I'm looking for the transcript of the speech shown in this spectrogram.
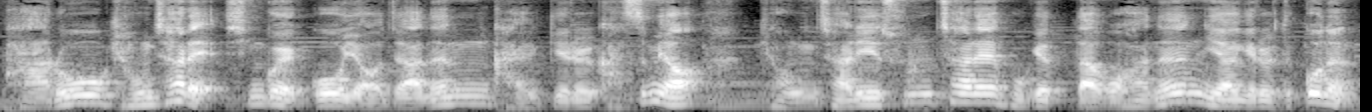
바로 경찰에 신고했고 여자는 갈 길을 갔으며 경찰이 순찰해 보겠다고 하는 이야기를 듣고는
